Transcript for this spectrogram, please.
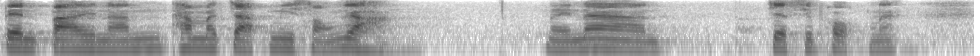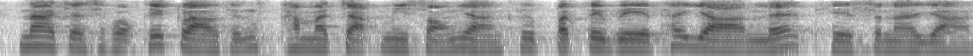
เป็นไปนั้น ธรรมจักมีสองอย่าง ในหน้าเจ็ดสิบหกนะ น้าจ็ดสิบหกที่กล่าวถึงธรรมจักมีสองอย่างคือปฏิเวทญาณและเทศนายาน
